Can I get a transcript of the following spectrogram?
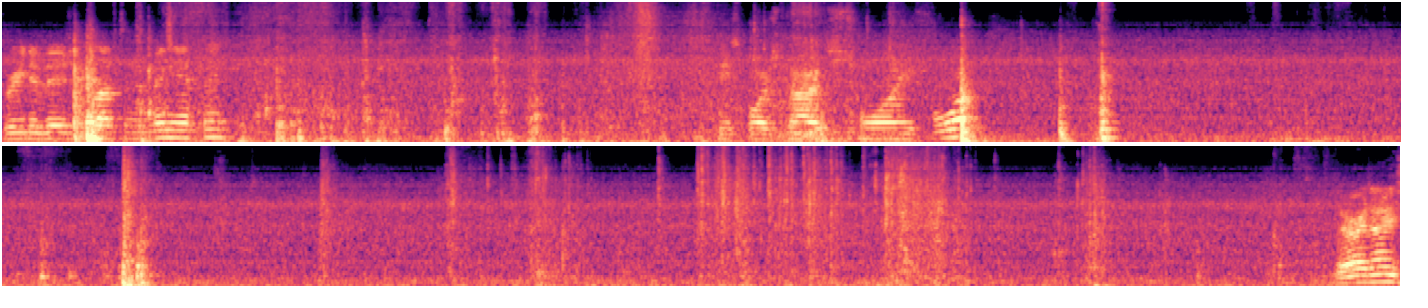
Three divisions left in the mini, I think. P Sports Cards 24. Very nice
